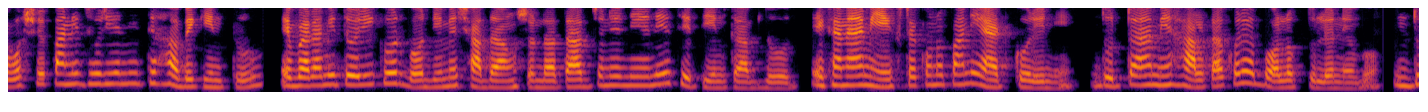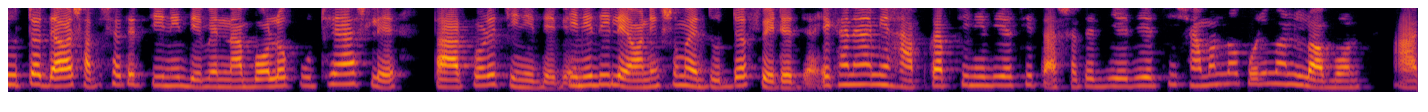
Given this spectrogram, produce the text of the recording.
অবশ্যই পানি ঝরিয়ে নিতে হবে কিন্তু। এবার আমি তৈরি করব ডিমের সাদা অংশটা, তার জন্য নিয়ে নিয়েছি তিন কাপ দুধ। এখানে আমি এক্সট্রা কোনো পানি অ্যাড করিনি। দুধটা আমি হালকা করে বলক তুলে নেব। দুধটা দেওয়ার সাথে সাথে চিনি দেবেন না, বলক উঠে আসলে তারপরে চিনি দেবে চিনি দিলে অনেক সময় দুধটা ফেটে যায়। এখানে আমি হাফ কাপ চিনি দিয়েছি, তার সাথে দিয়ে দিয়েছি সামান্য পরিমাণ লবণ আর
